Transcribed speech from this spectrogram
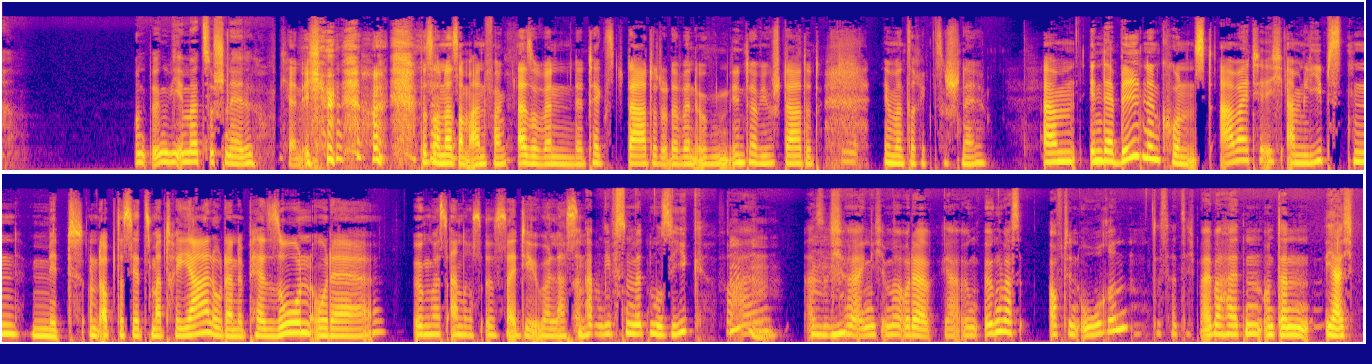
und irgendwie immer zu schnell. Kenne ich. Besonders am Anfang. Also wenn der Text startet oder wenn irgendein Interview startet, ja. immer direkt zu schnell. Ähm, in der bildenden Kunst arbeite ich am liebsten mit. Und ob das jetzt Material oder eine Person oder irgendwas anderes ist, sei dir überlassen. Am liebsten mit Musik vor mhm. Also mhm. ich höre eigentlich immer, oder ja, irgendwas auf den Ohren, das hat sich beibehalten. Und dann, ja, ich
